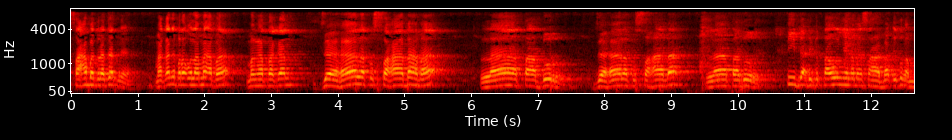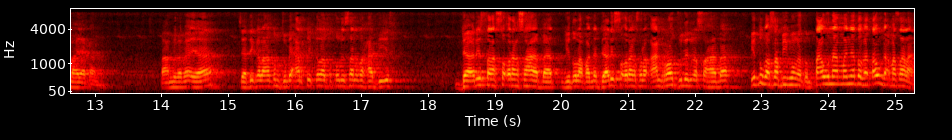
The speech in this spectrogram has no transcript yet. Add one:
sahabat derajatnya. Makanya para ulama apa? Mengatakan jahalatus sahabah apa? la tadur. Jahalatus sahabah la tadur. Tidak diketahuinya nama sahabat itu enggak membahayakan. Paham ya, ya? Jadi kalau antum jumpai artikel atau tulisan atau hadis dari salah seorang sahabat, gitu lafaznya dari seorang sahabat an rajulin sahabat, itu enggak usah bingung antum. Tahu namanya atau enggak tahu enggak masalah.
